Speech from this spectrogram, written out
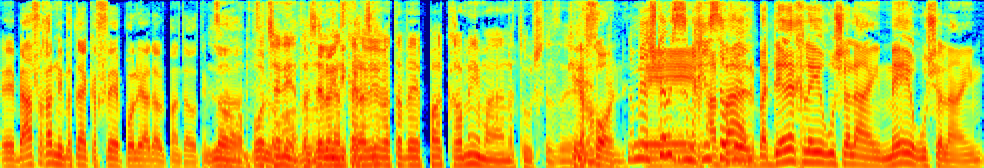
אה, באף אחד מבתי הקפה פה ליד האולפן אתה לא תמצא. לא, פה שני, לא, אתה אבל זה לא במרכז תל אינדיקציה. אביב ואתה בפארק רמים הנטוש, אז... כן. נכון. לא, 112 זה מחיר אה, סביר. אבל בדרך לירושלים, מירושלים.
